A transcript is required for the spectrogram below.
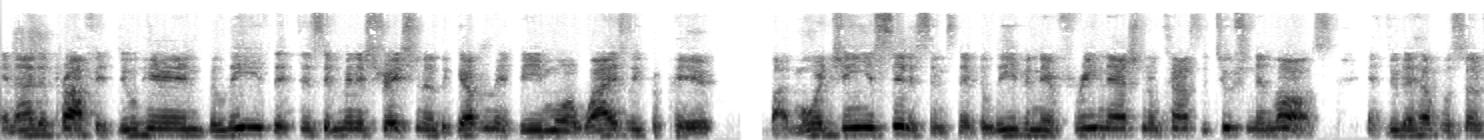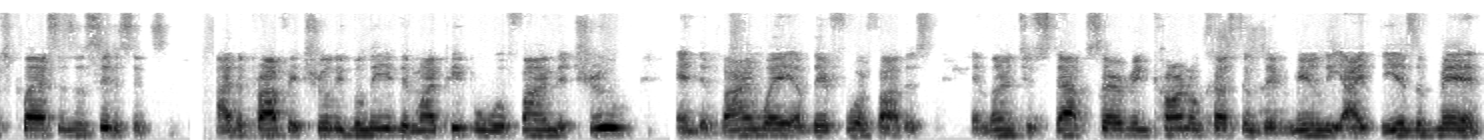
And I, the prophet, do herein believe that this administration of the government being more wisely prepared by more genius citizens that believe in their free national constitution and laws, and through the help of such classes of citizens, I, the prophet, truly believe that my people will find the true and divine way of their forefathers and learn to stop serving carnal customs and merely ideas of men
